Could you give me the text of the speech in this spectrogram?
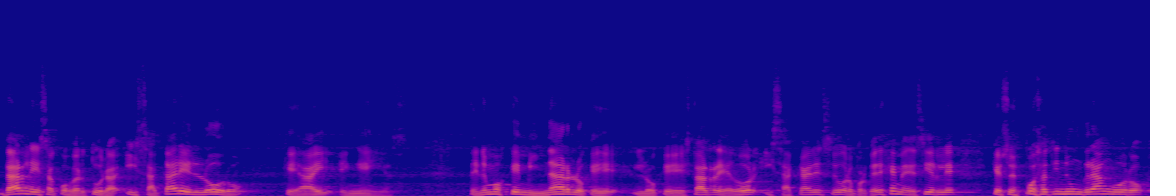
darle esa cobertura y sacar el oro que hay en ellas. Tenemos que minar lo que, lo que está alrededor y sacar ese oro, porque déjeme decirle que su esposa tiene un gran oro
